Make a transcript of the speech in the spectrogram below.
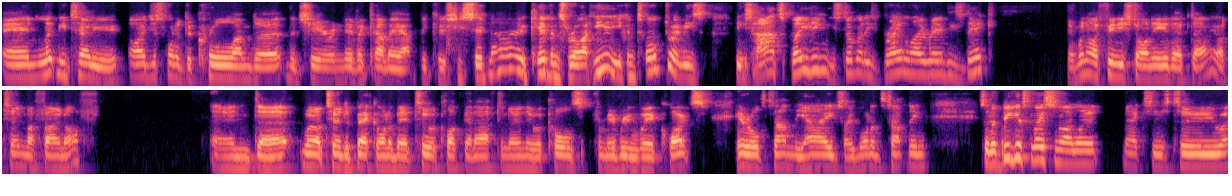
And let me tell you, I just wanted to crawl under the chair and never come out because she said, "No, Kevin's right here. You can talk to him. He's his heart's beating. He's still got his Brownlow around his neck." And when I finished on air that day, I turned my phone off. And uh, when I turned it back on about two o'clock that afternoon, there were calls from everywhere, quotes, Herald Sun, The Age. They wanted something. So the biggest lesson I learned, Max, is to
